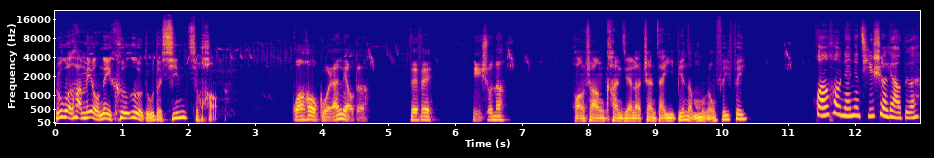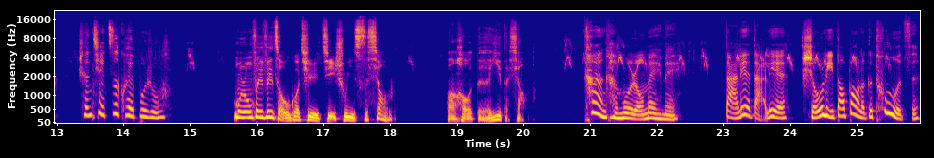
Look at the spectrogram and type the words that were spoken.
如果她没有那颗恶毒的心就好了。皇后果然了得，菲菲，你说呢？皇上看见了站在一边的慕容菲菲，皇后娘娘骑射了得，臣妾自愧不如。慕容菲菲走过去，挤出一丝笑容。皇后得意的笑了，看看慕容妹妹，打猎打猎，手里倒抱了个兔子。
